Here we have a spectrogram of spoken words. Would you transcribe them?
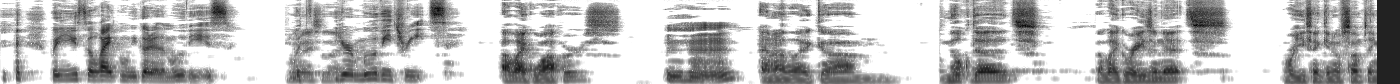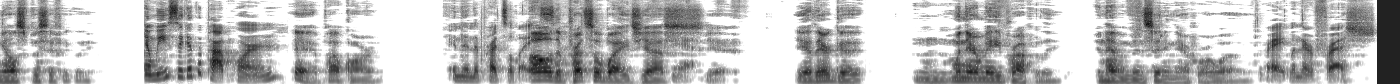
what you used to like when we go to the movies. What with your movie treats. I like Whoppers. Mm-hmm. And I like um, Milk Duds. I like Raisinets. Were you thinking of something else specifically? And we used to get the popcorn. Yeah, popcorn. And then the pretzel bites. Oh, the pretzel bites. Yes. Yeah. Yeah, yeah they're good mm, when they're made properly and haven't been sitting there for a while. Right, when they're fresh.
